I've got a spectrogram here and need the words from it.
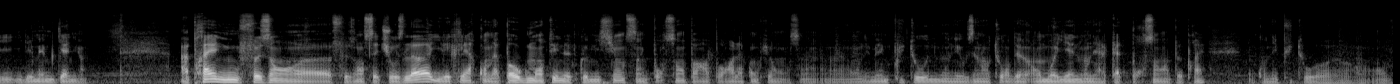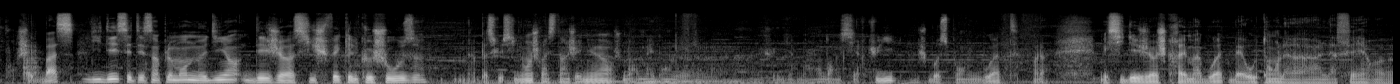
il, est, même gagnant. Après, nous faisant, euh, faisant cette chose-là, il est clair qu'on n'a pas augmenté notre commission de 5% par rapport à la concurrence. Hein. Euh, on est même plutôt, nous on est aux alentours, de, en moyenne on est à 4% à peu près. Donc on est plutôt en fourchette basse. L'idée c'était simplement de me dire, déjà si je fais quelque chose, parce que sinon je reste ingénieur, je me remets dans le, dans le circuit, je bosse pour une boîte, voilà. Mais si déjà je crée ma boîte, ben autant la, faire euh,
